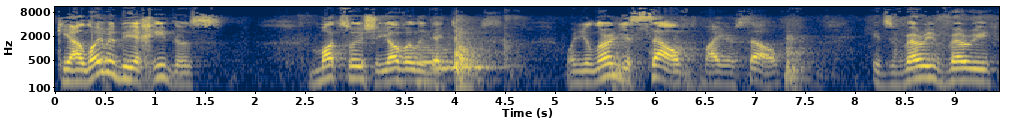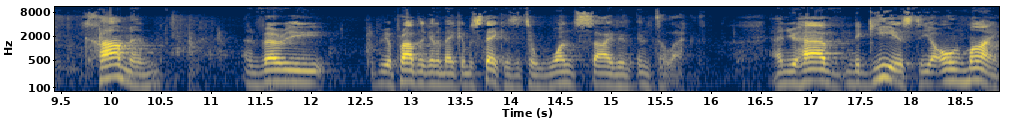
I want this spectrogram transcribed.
Ki be b'yechidus matzoi sheyavel toes. When you learn yourself by yourself, it's very, very common and very, you're probably going to make a mistake because it's a one-sided intellect and you have negias to your own mind.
